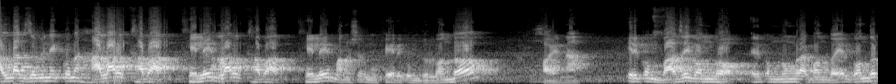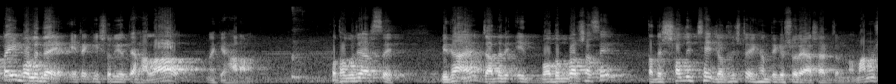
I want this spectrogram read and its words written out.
আল্লাহর জমিনে কোনো হালাল খাবার খেলে হালাল খাবার খেলে মানুষের মুখে এরকম দুর্গন্ধ হয় না। এরকম বাজে গন্ধ, এরকম নোংরা গন্ধ, এর গন্ধটাই বলে দেয়, এটা কি শরীয়তে হালাল নাকি হারাম? কথা বুঝে আসছে? বিধায় যাদের এই বদভ্যাস আছে, তাদের সদিচ্ছাই যথেষ্ট এখান থেকে সরে আসার জন্য। মানুষ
